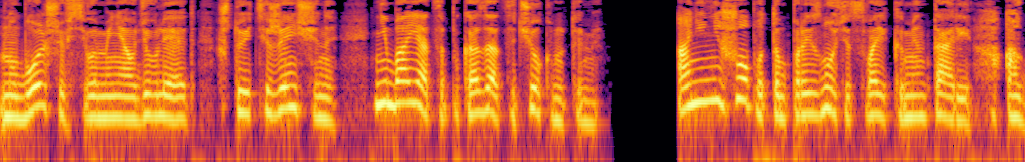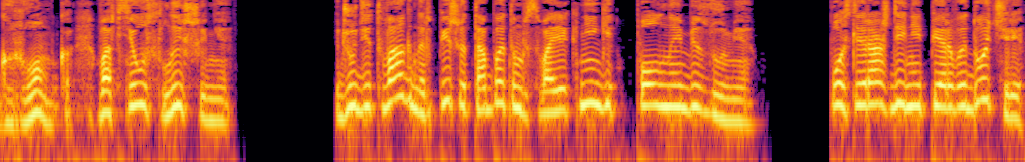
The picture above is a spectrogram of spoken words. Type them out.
Но больше всего меня удивляет, что эти женщины не боятся показаться чокнутыми. Они не шепотом произносят свои комментарии, а громко, во всеуслышание. Джудит Вагнер пишет об этом в своей книге «Полное безумие». После рождения первой дочери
